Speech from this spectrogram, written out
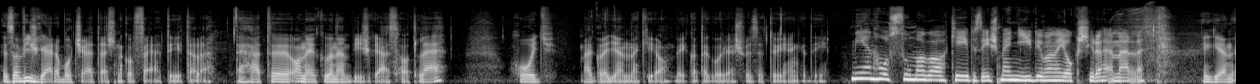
Ez a vizsgára bocsátásnak a feltétele. Tehát anélkül nem vizsgázhat le, hogy meglegyen neki a B-kategóriás vezetői engedély. Milyen hosszú maga a képzés, mennyi idő van a jogsira emellett? Igen,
